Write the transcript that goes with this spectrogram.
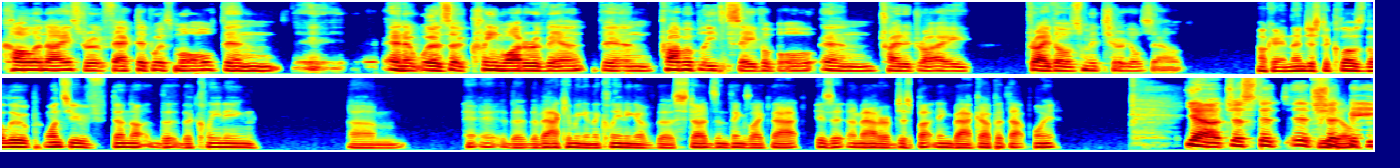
colonized or affected with mold, then and it was a clean water event, then probably savable and try to dry dry those materials out. Okay, and then just to close the loop, once you've done the the, the cleaning, um, Eh, eh, the the vacuuming and the cleaning of the studs and things like that is it a matter of just buttoning back up at that point yeah just it it Rebuild. should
